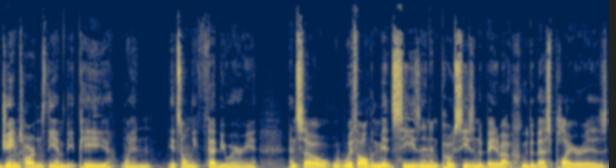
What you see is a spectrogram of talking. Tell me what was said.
James Harden's the MVP when it's only February. And so, with all the midseason and postseason debate about who the best player is,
